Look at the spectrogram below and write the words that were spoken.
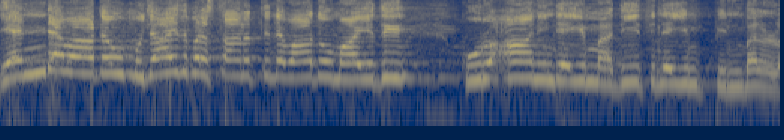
എന്റെ വാദവും മുജാഹിദ് പ്രസ്ഥാനത്തിന്റെ വാദവുമായത് ഖുർആാനിന്റെയും അദീത്തിന്റെയും പിൻബലമുള്ളത്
